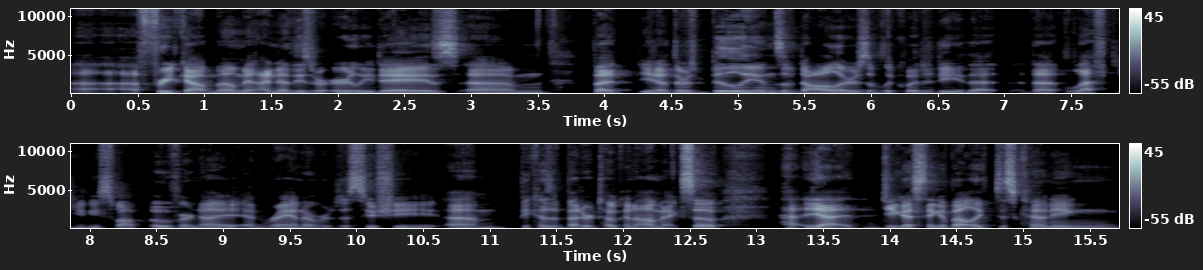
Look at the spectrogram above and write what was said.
a freak out moment. I know these were early days. Um, but you know there's billions of dollars of liquidity that that left uniswap overnight and ran over to sushi um, because of better tokenomics. So yeah do you guys think about like discounting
